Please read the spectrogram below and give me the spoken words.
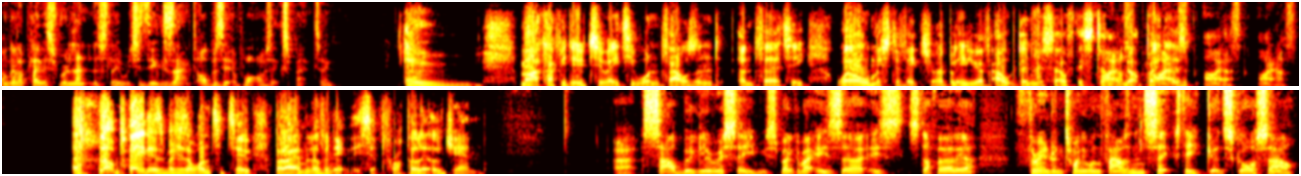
I'm going to play this relentlessly, which is the exact opposite of what I was expecting. Oh. Mark Happy Dude, 281,030. Well, Mr. Victor, I believe you have outdone yourself this time. Not played, Ias, as, Ias, Ias. not played as much as I wanted to, but I am loving it. It's a proper little gem. Uh, Sal Bugliarissi, we spoke about his uh, his stuff earlier. 321,060. Good score, Sal.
